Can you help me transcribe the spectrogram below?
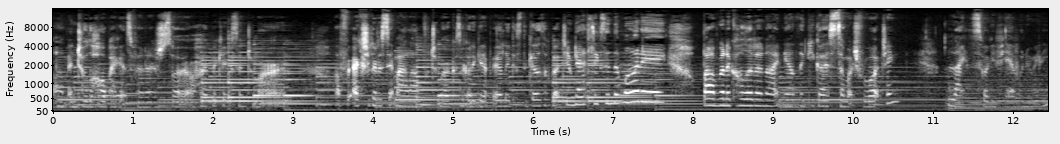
um, until the whole packet's finished. So I hope it kicks in tomorrow. I've actually got to set my alarm for tomorrow because I've got to get up early because the girls have got gymnastics in the morning. But I'm going to call it a night now. Thank you guys so much for watching. Like this vlog if you haven't already.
